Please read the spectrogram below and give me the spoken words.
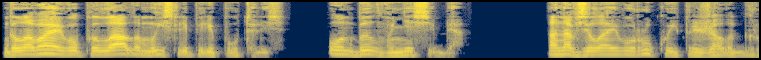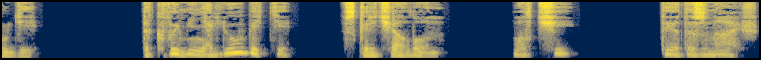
Голова его пылала, мысли перепутались. Он был вне себя. Она взяла его руку и прижала к груди. — Так вы меня любите? — вскричал он. — Молчи. Ты это знаешь,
